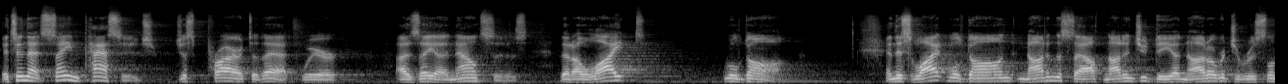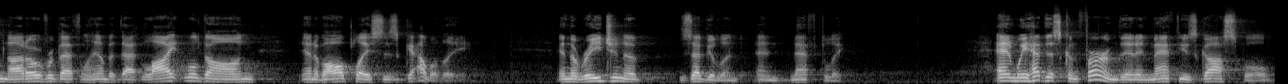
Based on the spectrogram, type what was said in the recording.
It's in that same passage just prior to that where Isaiah announces that a light will dawn. And this light will dawn not in the south, not in Judea, not over Jerusalem, not over Bethlehem, but that light will dawn in, of all places, Galilee, in the region of Zebulun and Naphtali. And we have this confirmed then in Matthew's gospel,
